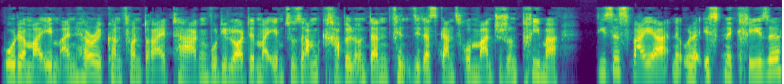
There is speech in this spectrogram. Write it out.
oder mal eben ein Hurricane von drei Tagen, wo die Leute mal eben zusammenkrabbeln und dann finden sie das ganz romantisch und prima. Dieses war ja eine, oder ist eine Krise,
